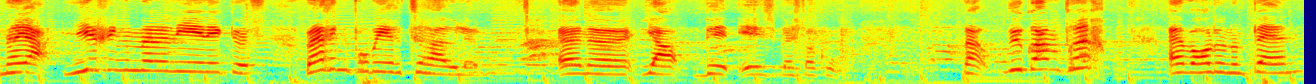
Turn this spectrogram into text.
Nou ja, hier gingen Melanie en ik dus. Wij gingen proberen te ruilen. En eh, ja, dit is best wel cool. Nou, nu kwamen we terug en we hadden een pen.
